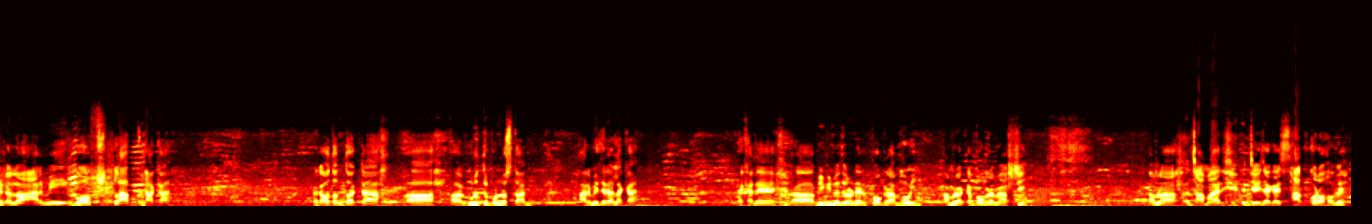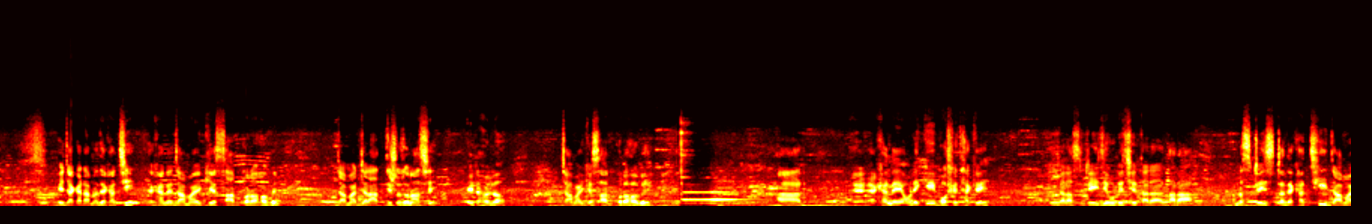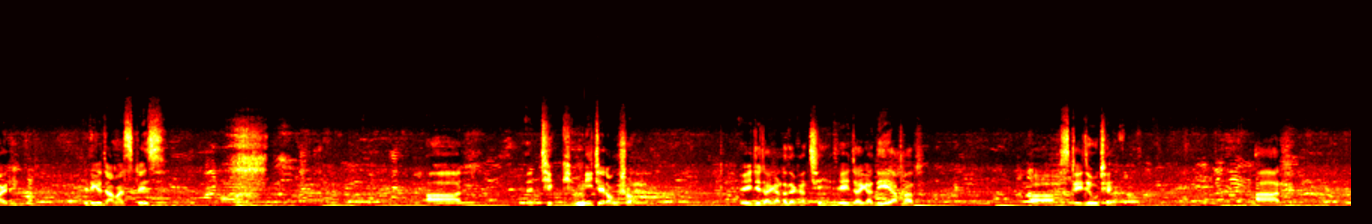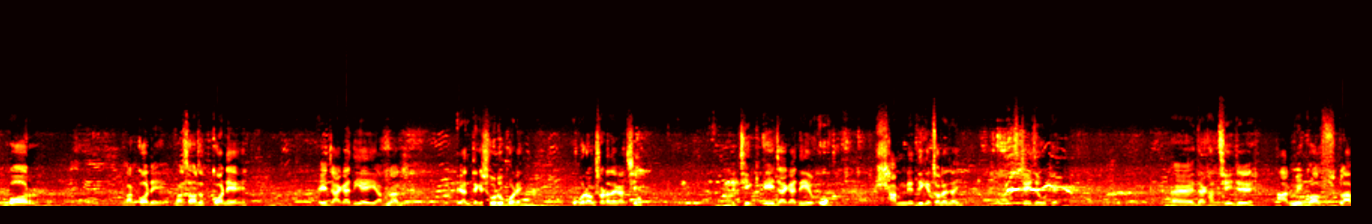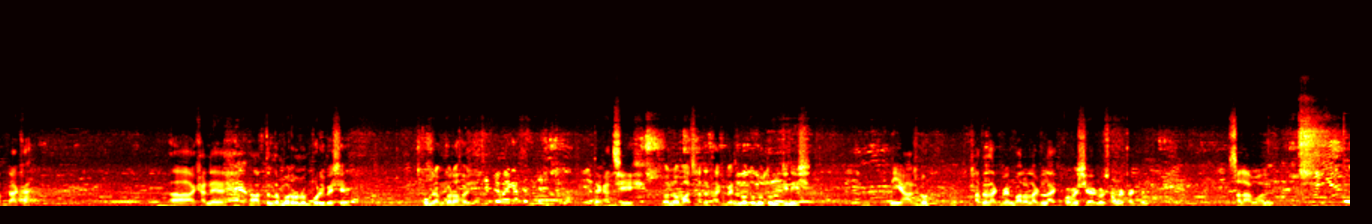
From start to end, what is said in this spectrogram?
এটা হলো army golf club Dhaka. এটা অত্যন্ত একটা গুরুত্বপূর্ণ স্থান, আর্মিদের এলাকা। এখানে বিভিন্ন ধরনের প্রোগ্রাম হই আমরা একটা প্রোগ্রামে আসছি। আমরা জামাইয়ের যে জায়গায় সার্ভ করা হবে, এই জায়গাটা আমরা দেখাচ্ছি। এখানে জামাইকে সার্ভ করা হবে। জামাইয়ের যারা আত্মীয় স্বজন আছে, এটা হলো জামাইকে সার্ভ করা হবে। আর এখানে অনেকেই বসে থাকে। যারা স্টেজে উঠেছে, তারা তারা, আমরা স্টেজটা দেখাচ্ছি, জামাইয়ের, এদিকে জামাইয়ের স্টেজ আর ঠিক নিচের অংশ। এই যে জায়গাটা দেখাচ্ছি, এই জায়গা দিয়ে আপনার স্টেজে উঠে। আর বর বা কনে, বা অর্থাৎ কনে এই জায়গা দিয়েই আপনার এখান থেকে শুরু করে উপর অংশটা দেখাচ্ছি। ঠিক এই জায়গা দিয়ে উ সামনের দিকে চলে যায় স্টেজে উঠে। দেখাচ্ছি যে আর্মি গলফ ক্লাব ঢাকা। এখানে অত্যন্ত মনোরম পরিবেশে প্রোগ্রাম করা হয়। দেখাচ্ছি, ধন্যবাদ, সাথে থাকবেন। নতুন নতুন জিনিস নিয়ে আসব। সাথে থাকবেন, ভালো লাগলে লাইক কমেন্ট শেয়ার করে সঙ্গে থাকবেন। সালাম আলাইকুম।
